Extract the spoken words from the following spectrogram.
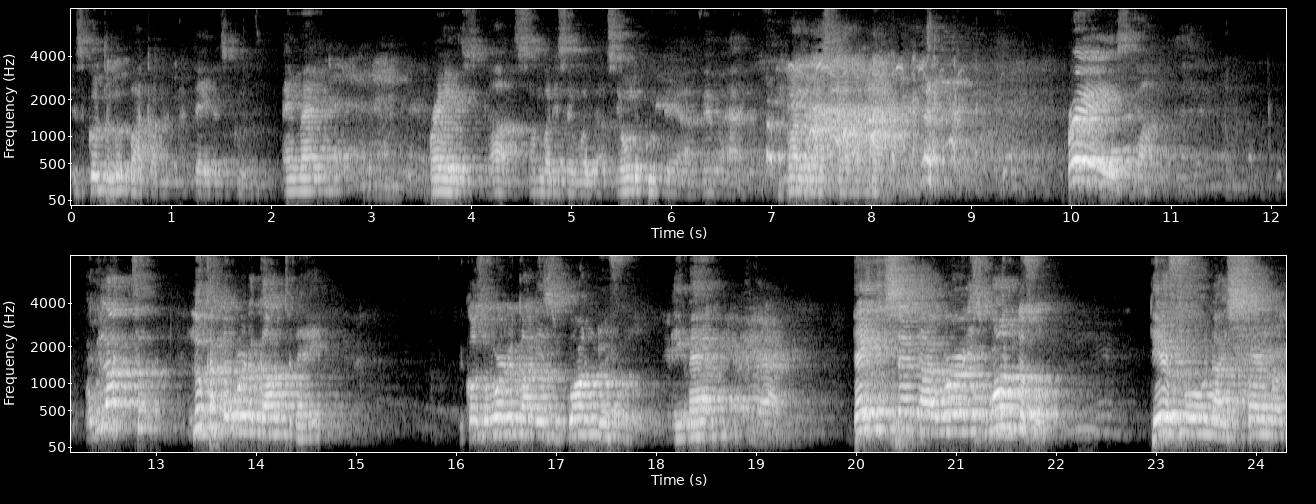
It's good to look back on a day that's good. Amen. Praise God. Somebody said, Well, that's the only good day I've ever had. Brother, Praise God. But we like to look at the Word of God today. Because the word of God is wonderful. Amen. David said, Thy word is wonderful. Therefore, thy servant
